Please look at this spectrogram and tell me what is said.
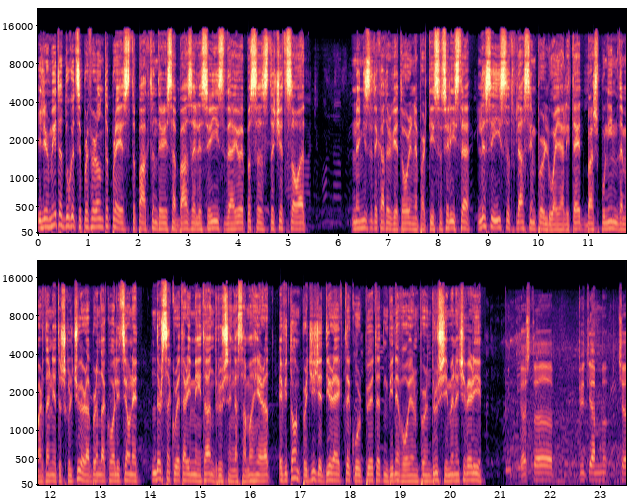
Ilir Meta duket se preferon të presë, të paktën derisa baza e LSI-së dhe ajo e PS-së të qetësohet. Në njëzet e katër vjetorin e Partisë Socialiste, LSI-stët flasin për luajalitet, bashkëpunim dhe marrëdhënie të shkëlqyera brenda koalicionit, ndërsa kryetari Meta, ndryshe nga sa më herët, eviton përgjigje direkte kur pyetet mbi nevojën për ndryshime në qeveri. Kjo është pyetja që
